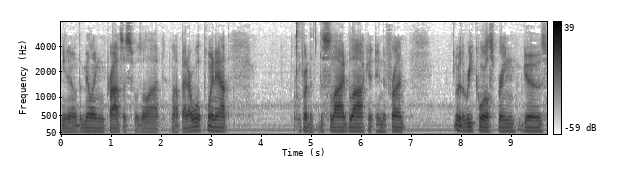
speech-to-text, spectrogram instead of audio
you know, the milling process was a lot a lot better. I will point out for the, the slide block in the front where the recoil spring goes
